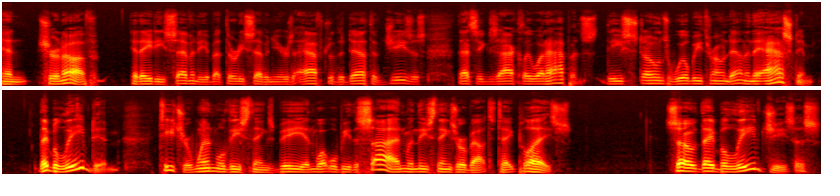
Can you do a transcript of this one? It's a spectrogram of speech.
And sure enough, at AD 70, about 37 years after the death of Jesus, that's exactly what happens. These stones will be thrown down. And they asked him, they believed him. Teacher, when will these things be, and what will be the sign when these things are about to take place? So they believe Jesus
